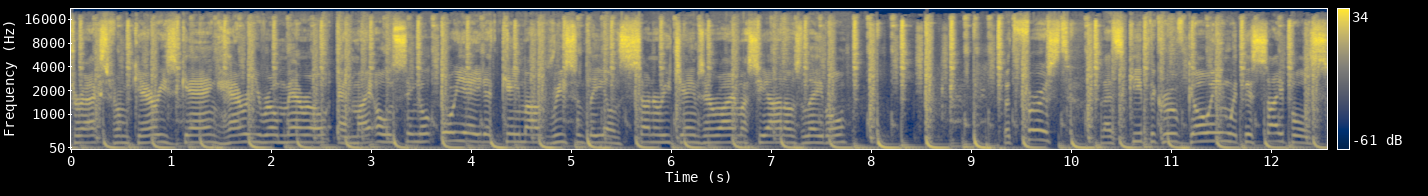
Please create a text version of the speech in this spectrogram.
tracks from Gary's Gang, Harry Romero, and my own single Oye that came out recently on Sunnery James and Ryan Marciano's label. But first, let's keep the groove going with Disciples.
